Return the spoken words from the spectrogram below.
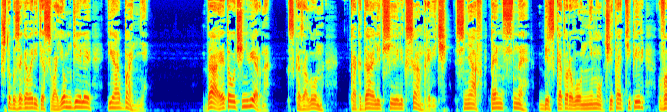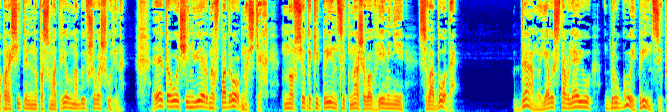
чтобы заговорить о своем деле и об Анне. «Да, это очень верно», — сказал он, когда Алексей Александрович, сняв пенсне, без которого он не мог читать теперь, вопросительно посмотрел на бывшего Шурина. «Это очень верно в подробностях, но все-таки принцип нашего времени — свобода». «Да, но я выставляю другой принцип,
